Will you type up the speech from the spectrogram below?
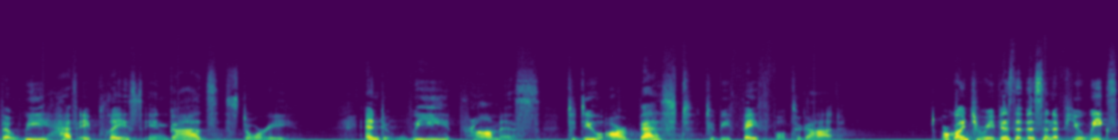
that we have a place in God's story and we promise to do our best to be faithful to God. We're going to revisit this in a few weeks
